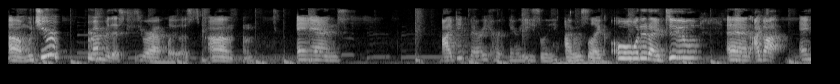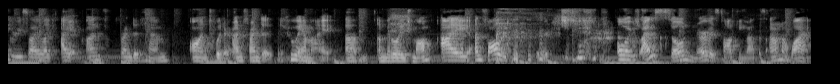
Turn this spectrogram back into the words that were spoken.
Um, which you remember this because you were at Playlist. Um, and I get very hurt very easily. I was like, oh, what did I do? And I got angry, so I like I unfriended him on Twitter. Unfriended. Who am I? Um, a middle-aged mom. I unfollowed him oh my gosh, I'm so nervous talking about this. I don't know why.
